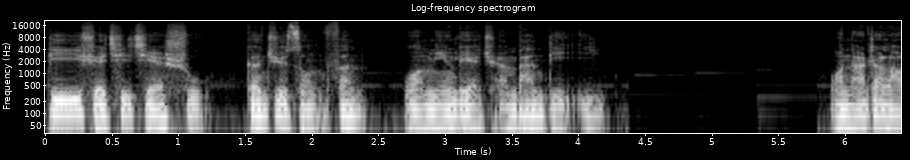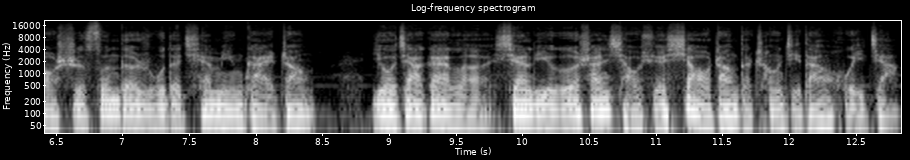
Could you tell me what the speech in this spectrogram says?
第一学期结束，根据总分，我名列全班第一。我拿着老师孙德如的签名盖章，又加盖了县立峨山小学校长的成绩单回家，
